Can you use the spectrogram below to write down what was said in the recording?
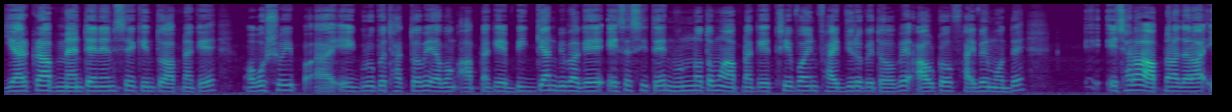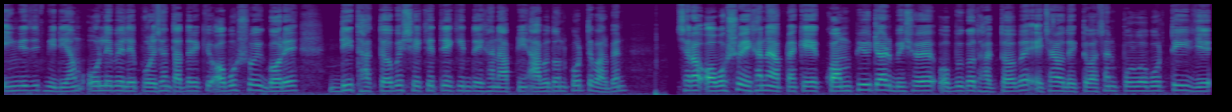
এয়ারক্রাফট মেনটেন্যান্সে কিন্তু আপনাকে অবশ্যই এই গ্রুপে থাকতে হবে এবং আপনাকে বিজ্ঞান বিভাগে এসএসসিতে ন্যূনতম আপনাকে থ্রি পয়েন্ট ফাইভ জিরো পেতে হবে আউট অফ ফাইভের মধ্যে। এছাড়া আপনারা যারা ইংরেজি মিডিয়াম ও লেভেলে পড়েছেন তাদেরকে অবশ্যই গড়ে ডি থাকতে হবে, সেক্ষেত্রে কিন্তু এখানে আপনি আবেদন করতে পারবেন। এছাড়া অবশ্যই এখানে আপনাকে কম্পিউটার বিষয়ে অভিজ্ঞ থাকতে হবে। এছাড়াও দেখতে পাচ্ছেন, পূর্ববর্তী যে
